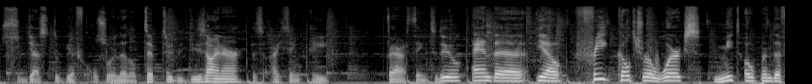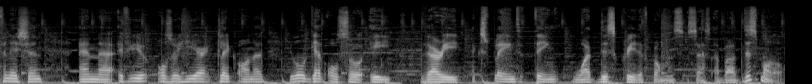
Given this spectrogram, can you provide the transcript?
suggest to give also a little tip to the designer. It's I think a fair thing to do. And uh, you know, free cultural works meet open definition. And uh, if you also here click on it, you will get also a very explained thing what this Creative Commons says about this model.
